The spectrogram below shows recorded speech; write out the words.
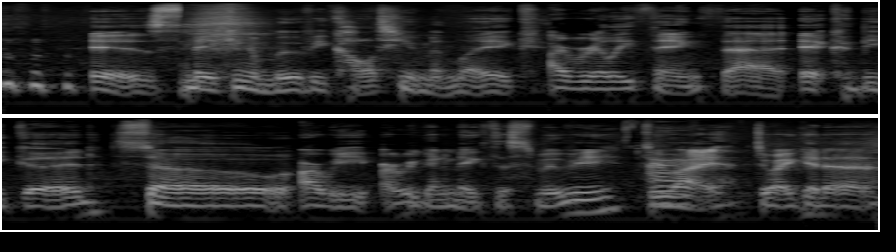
is making a movie called Human Lake. I really think that it could be good. So, are we are we going to make this movie? Do I do I get a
